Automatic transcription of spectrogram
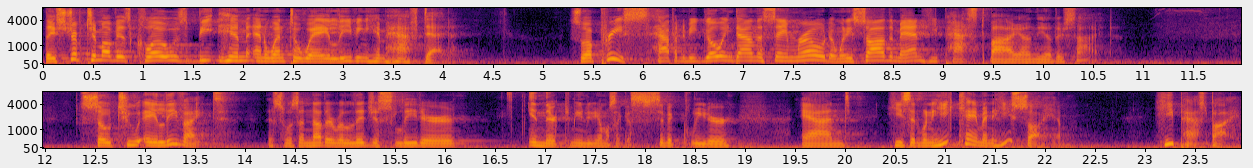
They stripped him of his clothes, beat him, and went away, leaving him half dead. So a priest happened to be going down the same road, and when he saw the man, he passed by on the other side. So to a Levite, this was another religious leader in their community, almost like a civic leader. And he said, when he came and he saw him, he passed by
